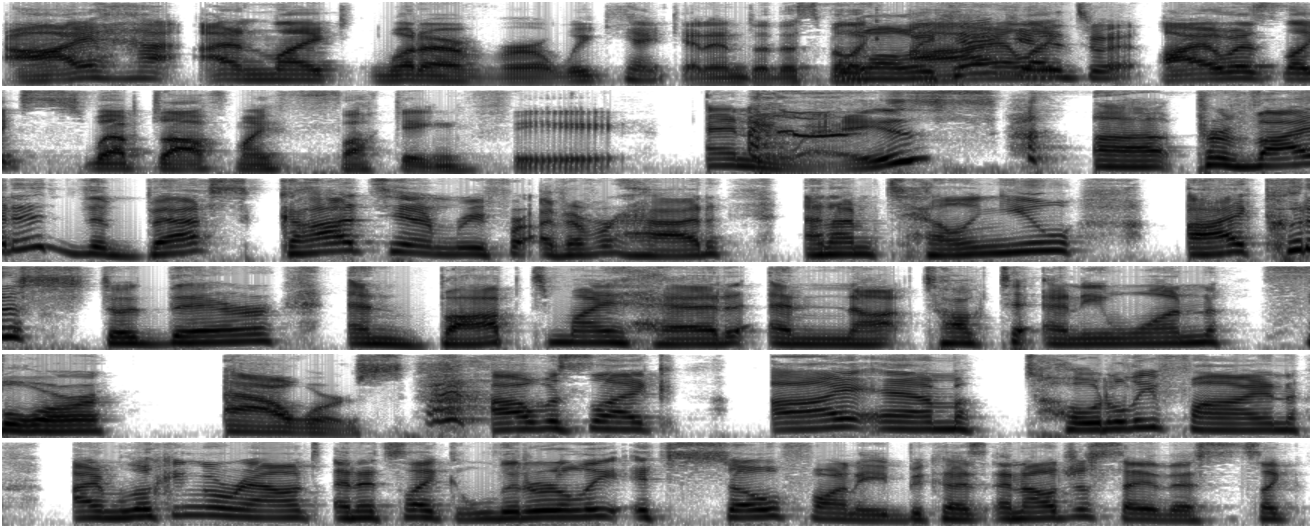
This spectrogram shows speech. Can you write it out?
I had and like whatever. We can't get into this, but like well, we can't I like. I was like swept off my fucking feet. Anyways, uh, provided the best goddamn reefer I've ever had. And I'm telling you, I could have stood there and bopped my head and not talked to anyone for hours. I was like, I am totally fine. I'm looking around and it's like literally, it's so funny because, and I'll just say this it's like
